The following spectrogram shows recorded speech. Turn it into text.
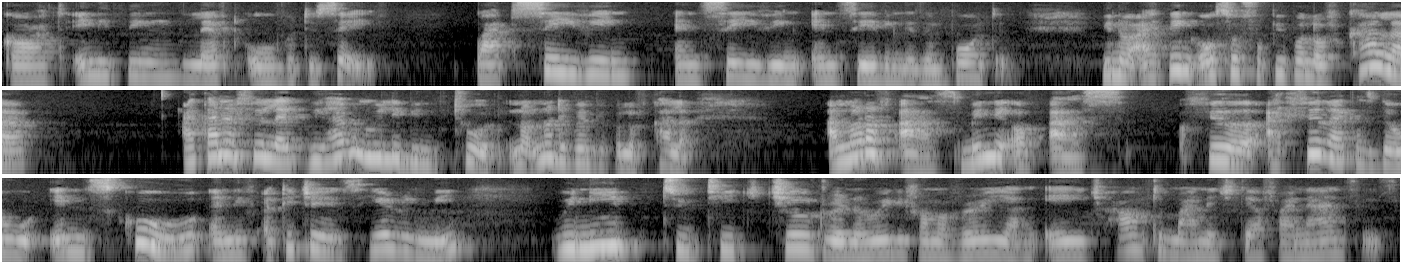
got anything left over to save. But saving and saving and saving is important. You know, I think also for people of color, I kind of feel like we haven't really been taught, not, not even people of color, a lot of us, many of us feel, I feel like as though in school, and if a teacher is hearing me, we need to teach children already from a very young age how to manage their finances,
